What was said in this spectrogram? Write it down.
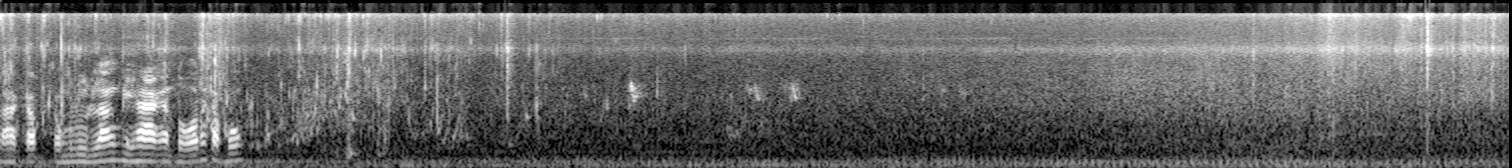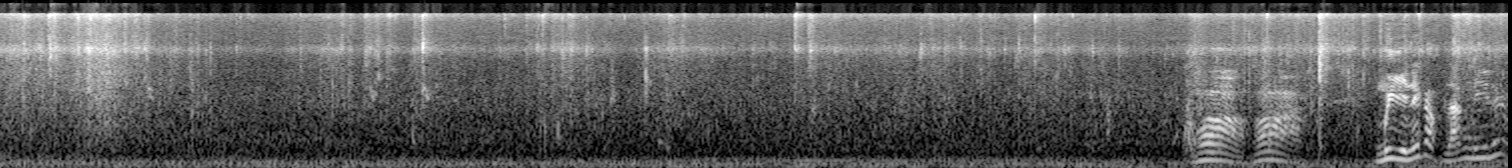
นะครับกำลังรุ่นลังที่ห้ากันต่อนะครับผมฮ่าฮ่ามีนะครับหลังนี้นะ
